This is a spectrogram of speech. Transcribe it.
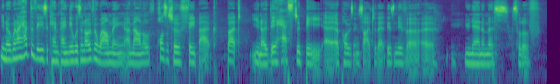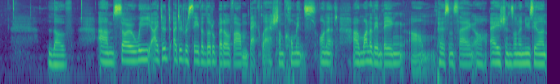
You know, when I had the visa campaign, there was an overwhelming amount of positive feedback, but you know, there has to be a opposing side to that. There's never a unanimous sort of love. Um, so we, I did, I did receive a little bit of um, backlash, some comments on it. Um, one of them being um, person saying, "Oh, Asians on a New Zealand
